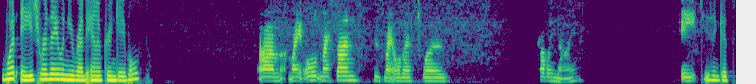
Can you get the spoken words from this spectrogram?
What age were they when you read Anne of Green Gables? Um, my old my son, who's my oldest, was probably nine, eight. Do you think it's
